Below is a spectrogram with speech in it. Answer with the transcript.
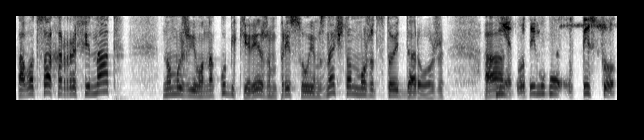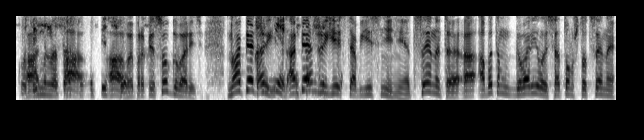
а вот сахар-рафинат но мы же его на кубики режем, прессуем, значит, он может стоить дороже. А... Нет, вот именно песок, вот а, именно сахарный а, песок. А, вы про песок говорите? Но опять конечно, же, опять конечно. же есть объяснение. Цены-то, а, об этом говорилось, о том, что цены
